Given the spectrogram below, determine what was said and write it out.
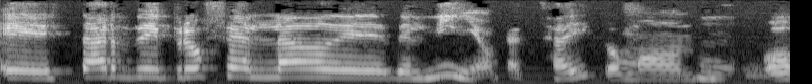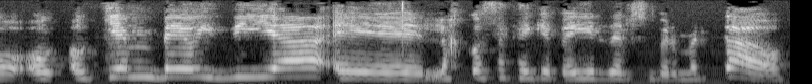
eh, estar de profe al lado del niño, ¿cachai? Como, mm. o, quién ve hoy día eh, las cosas que hay que pedir del supermercado.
